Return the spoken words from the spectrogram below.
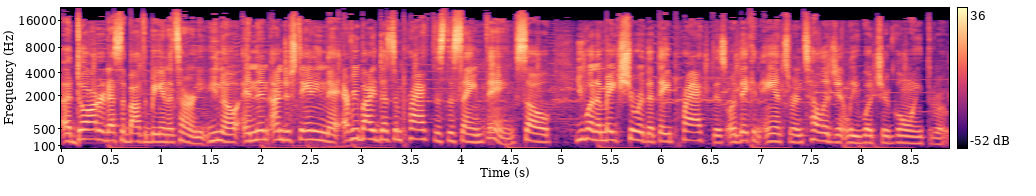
a daughter that's about to be an attorney, you know, and then understanding that everybody doesn't practice the same thing. So you want to make sure that they practice or they can answer intelligently what you're going through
